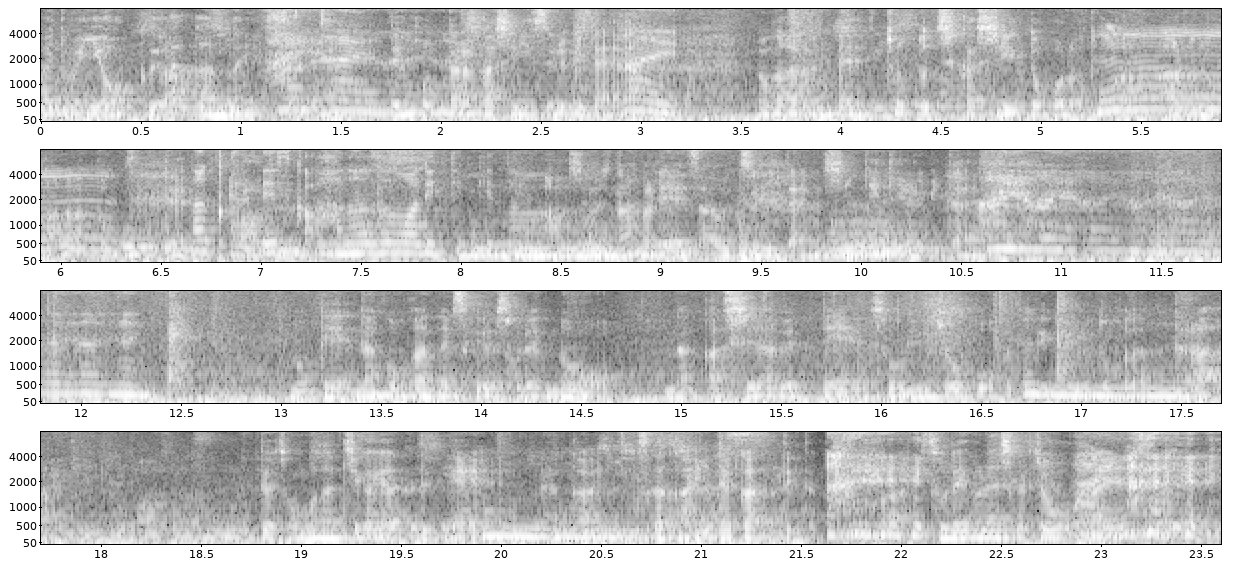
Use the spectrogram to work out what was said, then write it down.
べてもよく分かんないんですよね。でほったらかしにするみたいなのがあるんでちょっと近しいところとかあるのかなと思って。なんかあれですか？鼻づまり的な。あそうなんかレーザー打つみたいなしできるみたいな。はいはいはいはいはいはいはい。のでなんかわかんないですけどそれのなんか調べてそういう情報が出てくるとかだったらで友達がやっててなんか5日間痛かった痛かったとかそれぐらいしか情報がないんですよね。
